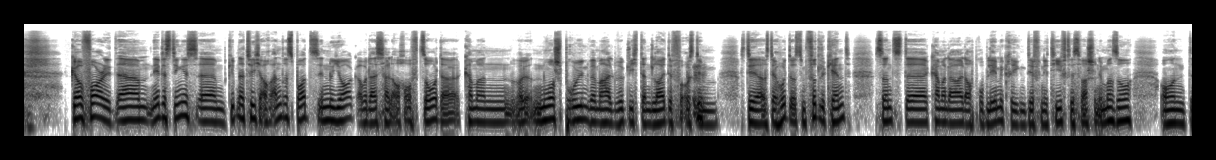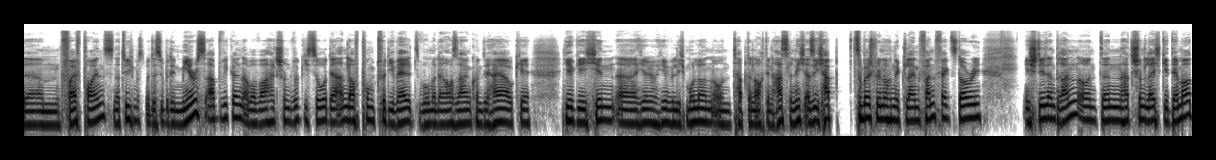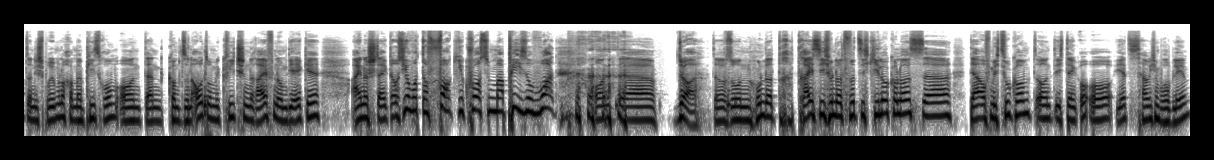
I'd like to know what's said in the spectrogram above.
Go for it. Ähm, nee, das Ding ist, ähm, gibt natürlich auch andere Spots in New York, aber da ist halt auch oft so, da kann man nur sprühen, wenn man halt wirklich dann Leute aus dem, aus der, aus der Hut, aus dem Viertel kennt. Sonst äh, kann man da halt auch Probleme kriegen, definitiv. Das war schon immer so. Und ähm, Five Points, natürlich musste man das über den Mears abwickeln, aber war halt schon wirklich so der Anlaufpunkt für die Welt, wo man dann auch sagen konnte, ja, okay, hier gehe ich hin, äh, hier, hier will ich mullern und habe dann auch den Hustle nicht. Also ich habe zum Beispiel noch eine kleine Fun-Fact-Story. ich stehe dann dran und dann hat es schon leicht gedämmert und ich sprühe immer noch an meinem Piece rum und dann kommt so ein Auto mit quietschenden Reifen um die Ecke. Einer steigt aus, yo, what the fuck, you crossing my piece of what? und äh, ja, da so ein 130, 140 Kilo Koloss, äh, der auf mich zukommt und ich denke, oh oh, jetzt habe ich ein Problem.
